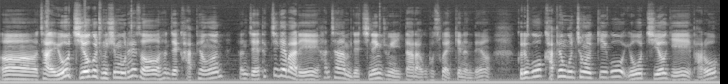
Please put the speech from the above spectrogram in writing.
어, 자, 요 지역을 중심으로 해서 현재 가평은 현재 택지 개발이 한참 이제 진행 중에 있다라고 볼 수가 있겠는데요. 그리고 가평군청을 끼고 요 지역이 바로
